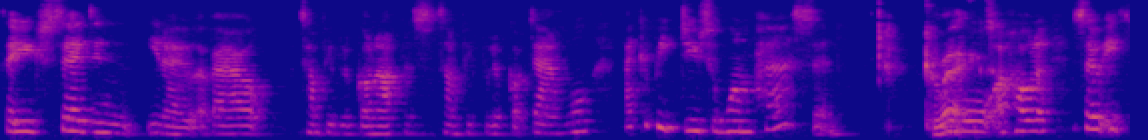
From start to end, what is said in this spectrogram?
So you said in you know about some people have gone up and some people have got down. Well, that could be due to one person Correct. or a whole. So it's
